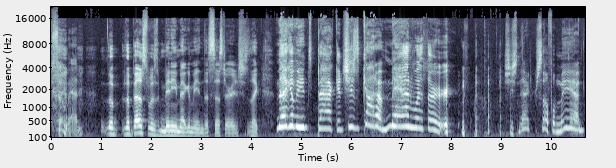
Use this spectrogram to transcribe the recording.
so bad the the best was Mini Megumin, the sister, and she's like, Megumin's back, and she's got a man with her. she snagged herself a man.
